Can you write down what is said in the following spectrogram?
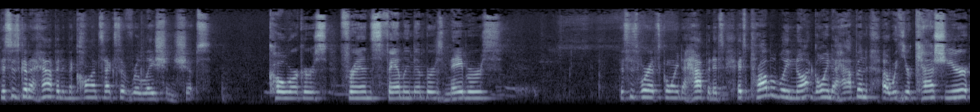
this is going to happen in the context of relationships coworkers, friends, family members, neighbors. This is where it's going to happen. It's, it's probably not going to happen uh, with your cashier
